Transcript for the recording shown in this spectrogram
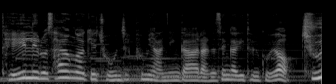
daily로 사용하기 좋은 제품이 아닌가라는 생각이 들고요. 주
